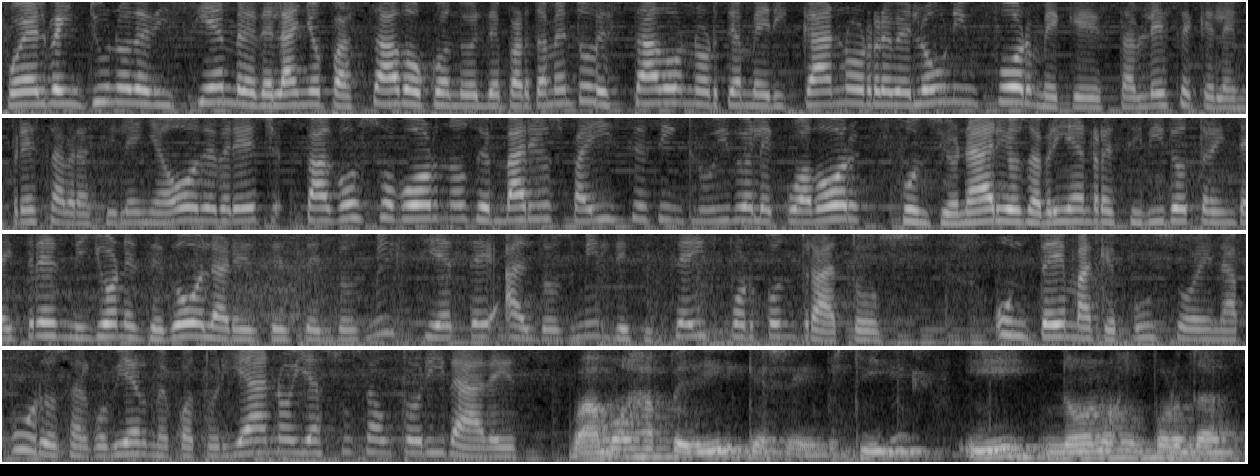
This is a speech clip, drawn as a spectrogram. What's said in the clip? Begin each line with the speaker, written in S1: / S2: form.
S1: Fue el 21 de diciembre del año pasado cuando el Departamento de Estado norteamericano reveló un informe que establece que la empresa brasileña Odebrecht pagó sobornos en varios países, incluido el Ecuador. Funcionarios habrían recibido 33 millones de dólares desde el 2007 al 2016 por contratos. Un tema que puso en apuros al gobierno ecuatoriano y a sus autoridades.
S2: Vamos a pedir que se investigue y no nos importa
